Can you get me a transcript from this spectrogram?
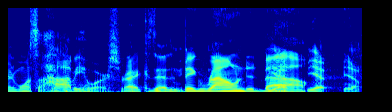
it wants a hobby horse, right? Because it has a big rounded bow. Yep, yep.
